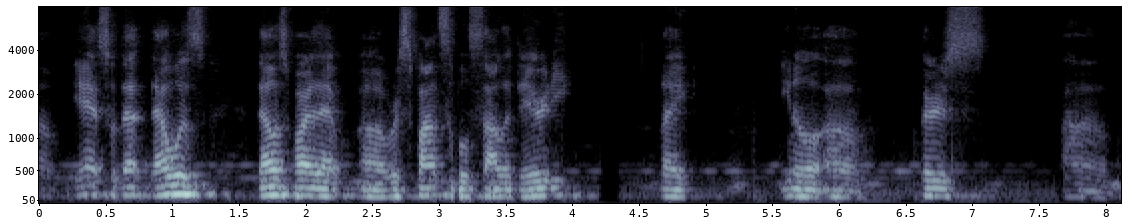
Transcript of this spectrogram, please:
Um, yeah, so that that was that was part of that uh, responsible solidarity. Like, you know, um, there's. Um,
